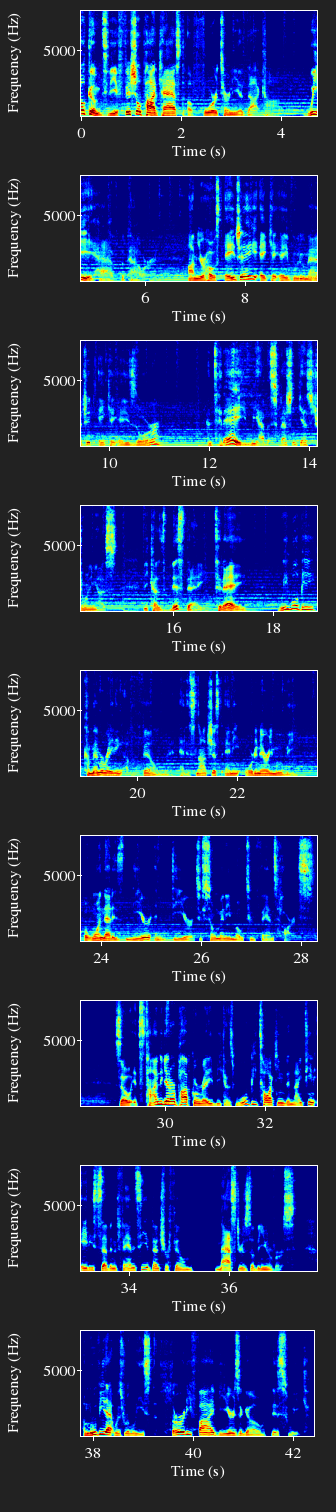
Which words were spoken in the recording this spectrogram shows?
Welcome to the official podcast of ForEternia.com. We have the power. I'm your host, AJ, aka Voodoo Magic, aka Zor. And today we have a special guest joining us because this day, today, we will be commemorating a film, and it's not just any ordinary movie, but one that is near and dear to so many Motu fans' hearts. So it's time to get our popcorn ready because we'll be talking the 1987 fantasy adventure film Masters of the Universe, a movie that was released 35 years ago this week.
